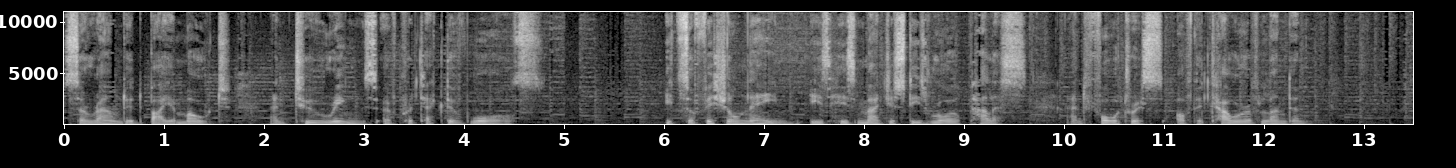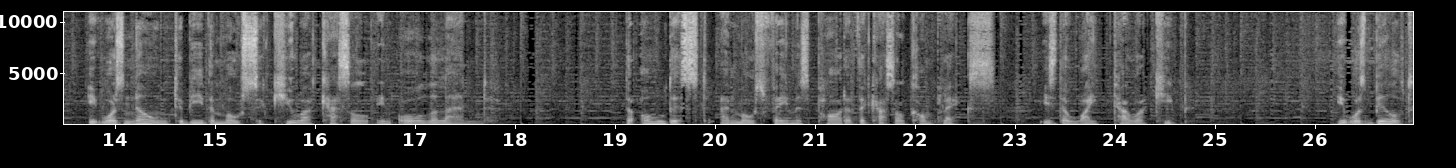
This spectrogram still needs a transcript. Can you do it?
surrounded by a moat and two rings of protective walls. Its official name is His Majesty's Royal Palace and Fortress of the Tower of London. It was known to be the most secure castle in all the land. The oldest and most famous part of the castle complex is the White Tower Keep. It was built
